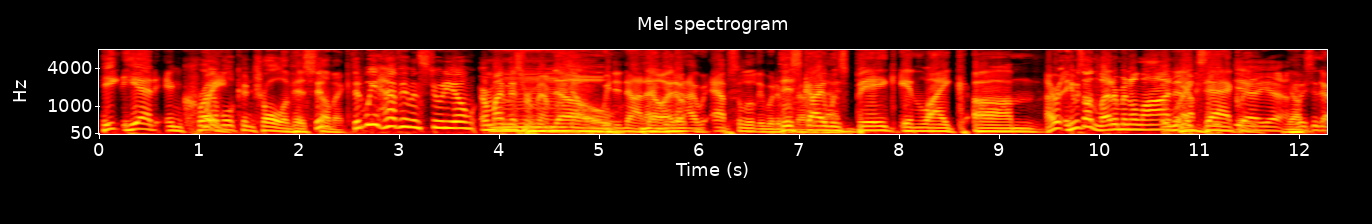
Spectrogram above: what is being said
He he had incredible Wait. control of his Did- stomach. Did, we have him in studio, or am I misremembering? No, we did not. No, I, I don't. I absolutely would have. this guy that. was big in like um I re- he was on Letterman a lot. and- exactly. Yeah, yeah. He was in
